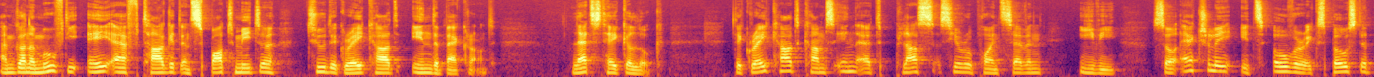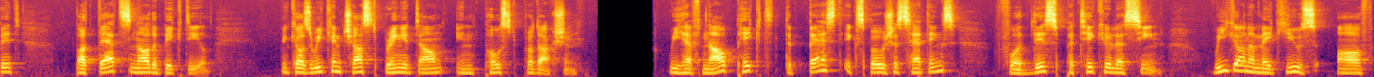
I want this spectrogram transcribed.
I'm gonna move the AF target and spot meter to the gray card in the background. Let's take a look. The gray card comes in at plus 0.7 EV. So actually it's overexposed a bit, but that's not a big deal because we can just bring it down in post-production. We have now picked the best exposure settings for this particular scene. We're gonna make use of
